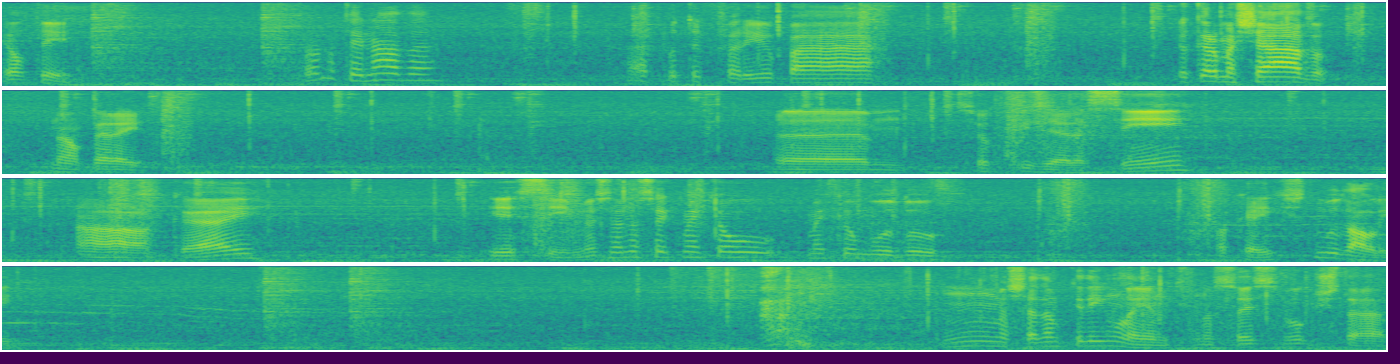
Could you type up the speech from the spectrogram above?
LT. Então não tem nada. Ah, puta que pariu, pá. Eu quero machado. Não, pera aí. Um, se eu quiser assim. Ah, ok. E assim, mas eu não sei como é que eu, como é que eu mudo. Ok, isto muda ali. Hum, machado é um bocadinho lento, não sei se vou gostar.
